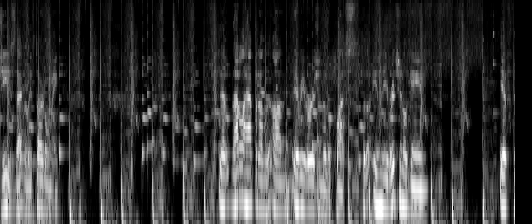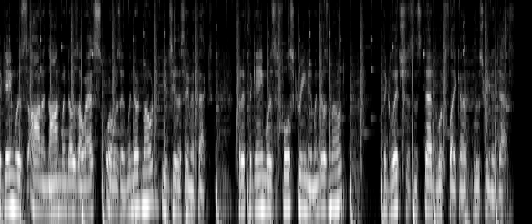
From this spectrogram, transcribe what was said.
"Geez, that really startled me." That, that'll happen on the, on every version of the plus, but in the original game, if the game was on a non-Windows OS or was in windowed mode, you'd see the same effect. But if the game was full screen in Windows mode, the glitch is instead looks like a blue screen of death.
